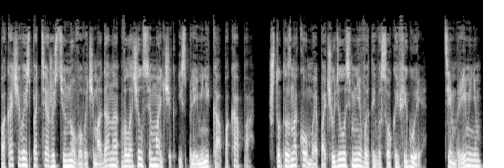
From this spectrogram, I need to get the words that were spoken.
покачиваясь под тяжестью нового чемодана, волочился мальчик из племени Капа-Капа. Что-то знакомое почудилось мне в этой высокой фигуре. Тем временем,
